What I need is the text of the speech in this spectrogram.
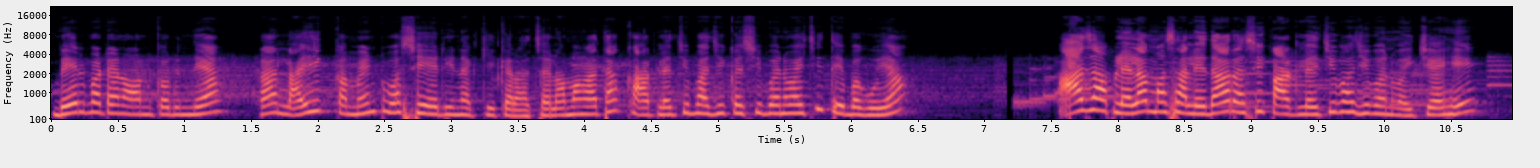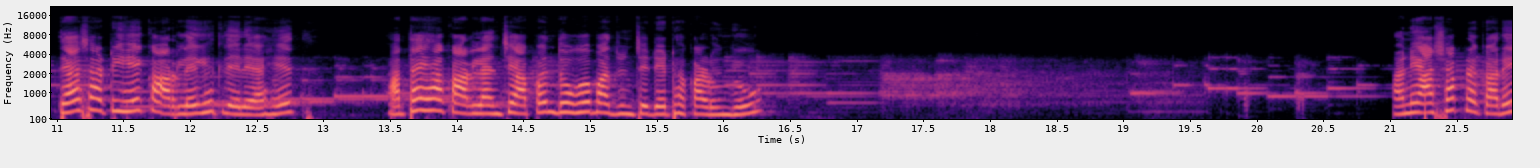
बेल बटन ऑन करून द्या. लाईक कमेंट व शेअरही नक्की करा. चला मग आता कारल्याची भाजी कशी बनवायची ते बघूया. आज आपल्याला मसालेदार अशी कारल्याची भाजी बनवायची आहे. त्यासाठी हे कारले घेतलेले आहेत. आता ह्या कारल्यांचे आपण दोघं बाजूंचे देठं काढून घेऊ. आणि अशा प्रकारे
